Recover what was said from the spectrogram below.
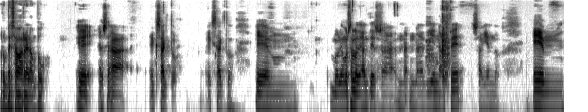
romper esa barrera un poco. Eh, o sea, exacto, exacto. Em, volvemos a lo de antes, o sea, nadie nace sabiendo. Em,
